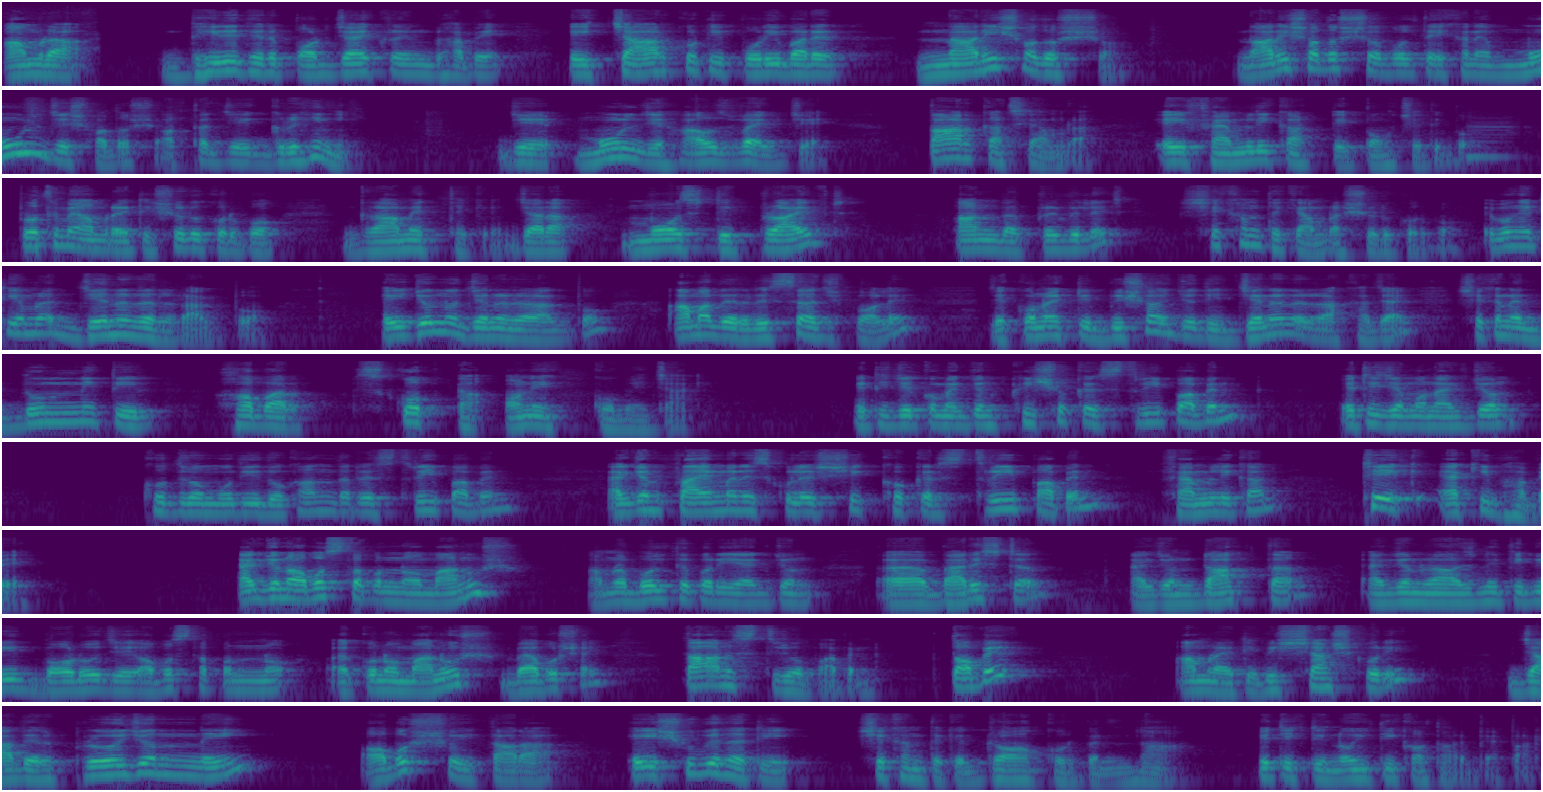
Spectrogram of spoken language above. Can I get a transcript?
আমরা ধীরে ধীরে পর্যায়ক্রমিকভাবে এই চার কোটি পরিবারের নারী সদস্য নারী সদস্য বলতে এখানে মূল যে সদস্য, অর্থাৎ যে গৃহিণী, যে মূল যে হাউসওয়াইফ যে তার কাছে আমরা এই ফ্যামিলি কার্ডটি পৌঁছে দিব। প্রথমে আমরা এটি শুরু করব গ্রামের থেকে, যারা মোস্ট ডিপ্রাইভড আন্ডার প্রিভিলেজ সেখান থেকে আমরা শুরু করব এবং এটি আমরা জেনারেল রাখব। এই জন্য জেনারেল রাখব। আমাদের রিসার্চ বলে যে কোনো একটি বিষয় যদি জেনারেল রাখা যায়, সেখানে দুর্নীতির হবার স্কোপটা অনেক কমে যায়। এটি যেরকম একজন কৃষকের স্ত্রী পাবেন, এটি যেমন একজন ক্ষুদ্র মুদি দোকানদারের স্ত্রী পাবেন, একজন প্রাইমারি স্কুলের শিক্ষকের স্ত্রী পাবেন, ফ্যামিলি কার্ড, ঠিক একইভাবে। একজন অবস্থাপন্ন মানুষ, আমরা বলতে পারি একজন ব্যারিস্টার, একজন ডাক্তার, একজন রাজনীতিবিদ, বড় যে অবস্থাপন্ন কোনো মানুষ, ব্যবসায়ী, তার স্ত্রীও পাবেন। তবে আমরা এটি বিশ্বাস করি, যাদের প্রয়োজন নেই, অবশ্যই তারা এই সুবিধাটি সেখান থেকে ড্র করবেন না। এটি একটি নৈতিকতার ব্যাপার।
